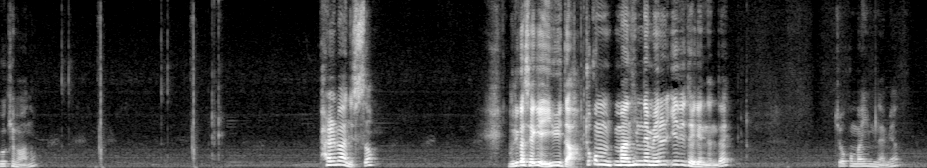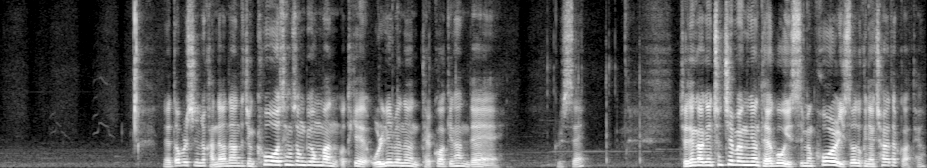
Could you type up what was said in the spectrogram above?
왜 이렇게 많어? 8만 있어? 우리가 세계 2위다. 조금만 힘내면 1, 1위 되겠는데? 조금만 힘내면? 네, 더블 시즌 간당간당한데 지금 코 생성 비용만 어떻게 올리면 될것 같긴 한데 글쎄 제 생각엔 1700년 되고 있으면 콜 있어도 그냥 쳐야 될 것 같아요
